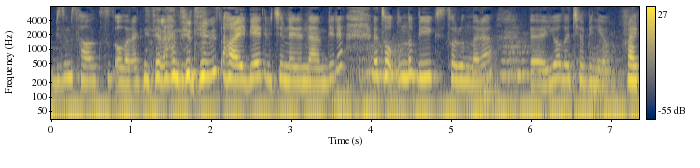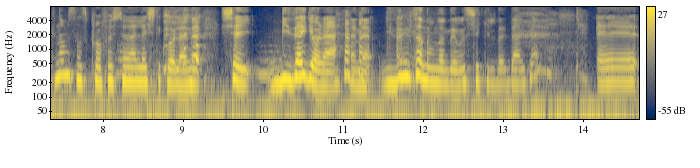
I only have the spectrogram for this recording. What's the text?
bizim sağlıksız olarak nitelendirdiğimiz aidiyet biçimlerinden biri ve toplumda büyük sorunlara e, yol açabiliyor. Farkında mısınız profesyonelleştik böyle hani şey bize göre hani bizim tanımladığımız şekilde derken ee,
